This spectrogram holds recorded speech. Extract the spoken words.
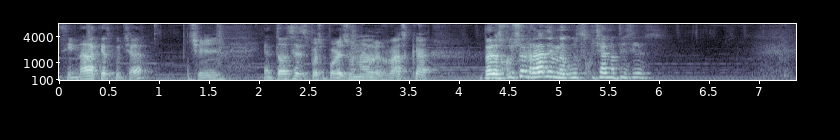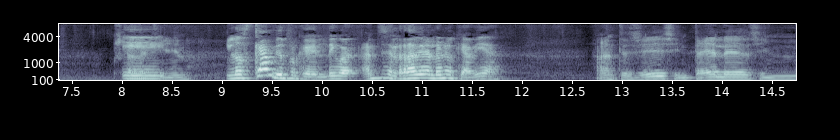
sin nada que escuchar. Sí, Entonces, pues por eso uno le rasca. pero escucho el radio y me gusta escuchar noticias. Pues cada Y- quien. Los cambios, porque digo, antes el radio era lo único que había. Antes sí, sin tele, sin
